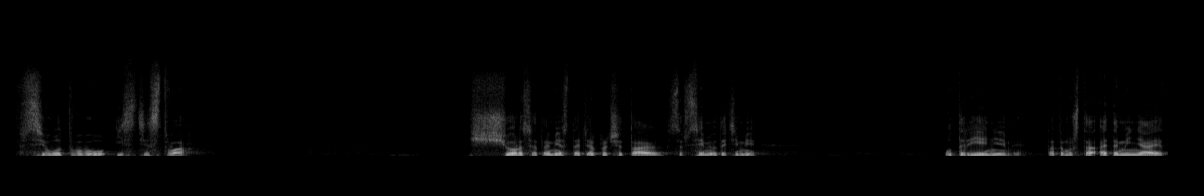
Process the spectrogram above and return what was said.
всего твоего естества. Еще раз это место я теперь прочитаю со всеми вот этими ударениями, потому что это меняет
